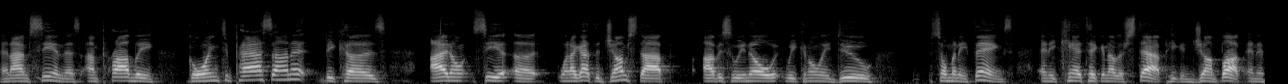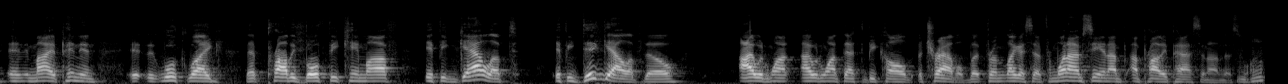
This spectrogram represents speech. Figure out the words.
and I'm seeing this, I'm probably going to pass on it because I don't see a, when I got the jump stop. Obviously, we know we can only do so many things, and he can't take another step. He can jump up, and, if, and in my opinion, it, it looked like that probably both feet came off. If he galloped, if he did gallop though, I would want I would want that to be called a travel. But from like I said, from what I'm seeing, I'm, I'm probably passing on this mm-hmm. one.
